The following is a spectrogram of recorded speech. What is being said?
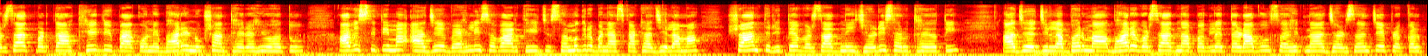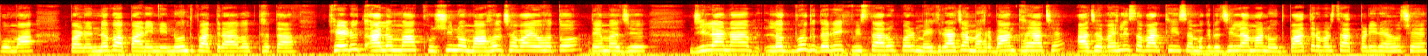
વરસાદ પડતા ખેતી પાકોને ભારે નુકસાન થઈ રહ્યું હતું. આવી સ્થિતિમાં આજે વહેલી સવારથી જ સમગ્ર બનાસકાંઠા જિલ્લામાં શાંત રીતે વરસાદની ઝડી શરૂ થઈ હતી. આજે જિલ્લાભરમાં ભારે વરસાદના પગલે તળાવો સહિતના જળસંચય પ્રકલ્પોમાં પણ નવા પાણીની નોંધપાત્ર આવક થતાં ખેડૂત આલમમાં ખુશીનો માહોલ છવાયો હતો. તેમજ જિલ્લાના લગભગ દરેક વિસ્તારો પર મેઘરાજા મહેરબાન થયા છે. આજે વહેલી સવારથી સમગ્ર જિલ્લામાં નોંધપાત્ર વરસાદ પડી રહ્યો છે.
